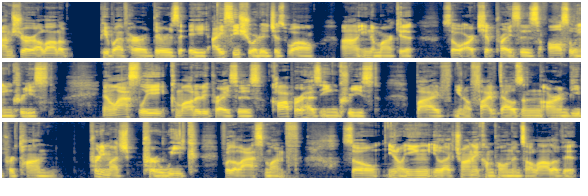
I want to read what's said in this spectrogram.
I'm sure a lot of people have heard there's a IC shortage as well uh, in the market. So our chip prices also increased. And lastly, commodity prices. Copper has increased by you know 5,000 RMB per ton pretty much per week for the last month. So you know in electronic components, a lot of it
